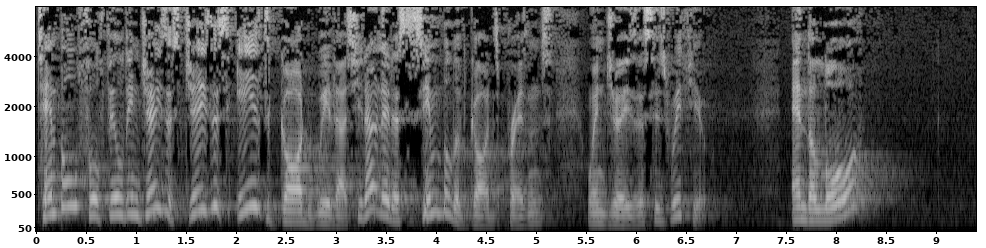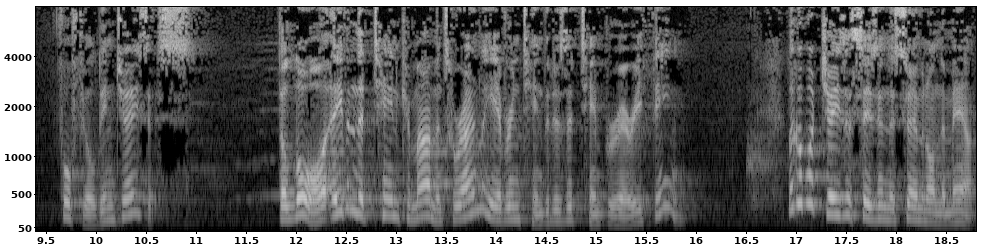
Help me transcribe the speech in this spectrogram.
Temple fulfilled in Jesus. Jesus is God with us. You don't need a symbol of God's presence when Jesus is with you. And the law fulfilled in Jesus. The law, even the Ten Commandments, were only ever intended as a temporary thing. Look at what Jesus says in the Sermon on the Mount.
